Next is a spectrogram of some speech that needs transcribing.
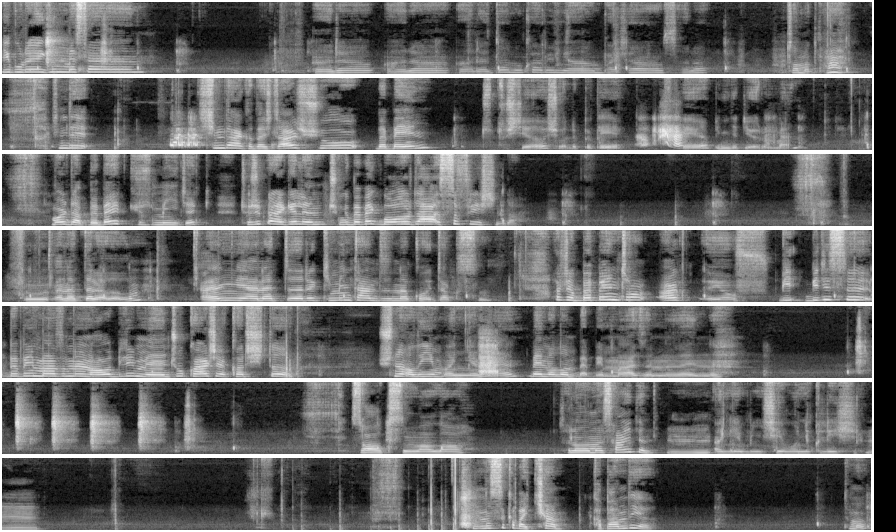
Bir buraya girmesen. Ara ara aradan o kalbim paşa sana. Tutamadım. Hı. Şimdi şimdi arkadaşlar şu bebeğin tutuşu şöyle bebeği şeye bindiriyorum ben. Bu arada bebek yüzmeyecek. Çocuklar gelin çünkü bebek boğulur daha sıfır yaşında. Anahtar alalım. Anne anahtarı kimin tandırına koyacaksın? Hocam bebeğin tam... bir, birisi bebeğin malzemelerini alabilir mi? Çok her şey karıştı. Şunu alayım annem ben. Ben alayım bebeğin malzemelerini. Sağ ol kızım valla. Sen olmasaydın. Hmm, annem bir şey var Nikoliş. Hmm. Nasıl kapatacağım? Kapandı ya. Tamam.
